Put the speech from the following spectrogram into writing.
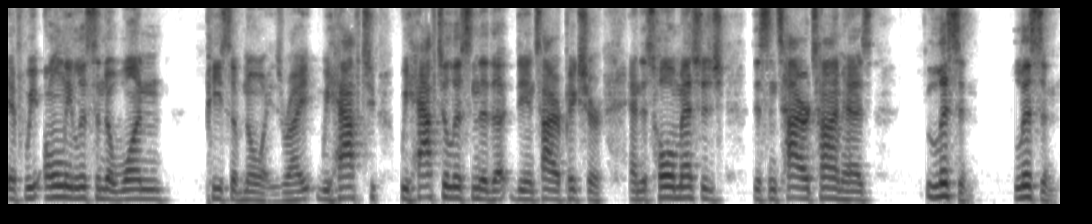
if we only listen to one piece of noise, right? We have to we have to listen to the the entire picture. And this whole message this entire time has listen, listen,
